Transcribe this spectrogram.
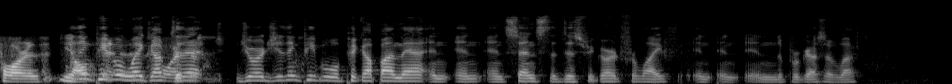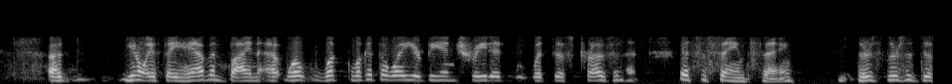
far as Do you know, think people as wake up far to as that, George? Do you think people will pick up on that and, and, and sense the disregard for life in, in, in the progressive left? uh, you know, if they haven't by now, well, look look at the way you're being treated with this president. It's the same thing. There's there's a dis-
